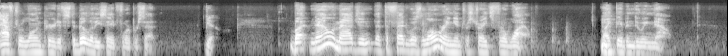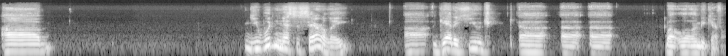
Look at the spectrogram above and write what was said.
after a long period of stability, say at four percent. Yeah. But now imagine that the Fed was lowering interest rates for a while, like they've been doing now. Um, you wouldn't necessarily uh, get a huge, uh, uh, uh, well, let me be careful.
